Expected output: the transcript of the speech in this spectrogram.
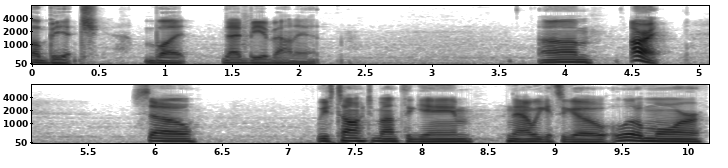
a bitch, but that'd be about it. Um. All right. So we've talked about the game. Now we get to go a little more,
